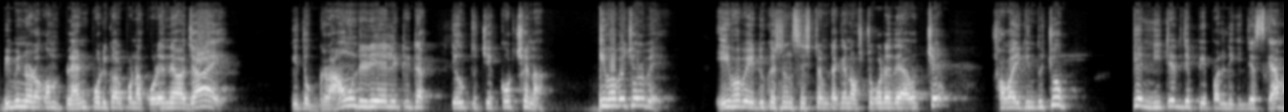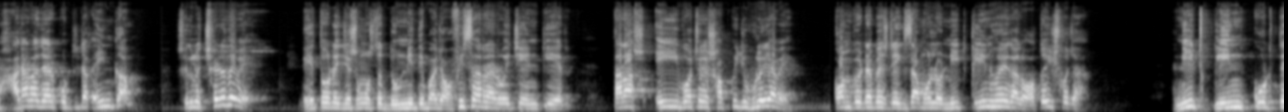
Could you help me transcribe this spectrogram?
বিভিন্ন রকম প্ল্যান পরিকল্পনা করে নেওয়া যায়। কিন্তু গ্রাউন্ড রিয়েলিটিটা কেউ তো চেক করছে না। এইভাবে চলবে। এইভাবে এডুকেশন সিস্টেমটাকে নষ্ট করে দেওয়া হচ্ছে। সবাই কিন্তু চুপ। যে নিটের যে পেপার লিক যে স্ক্যাম হাজার হাজার কোটি টাকা ইনকাম সেগুলো ছেড়ে দেবে। ভেতরে যে সমস্ত দুর্নীতিবাজ অফিসাররা রয়েছে এনটি এর তারা এই বছরে সবকিছু ভুলে যাবে। কম্পিউটার বেসড এক্সাম হলো নিট ক্লিন হয়ে গেল, অতই সোজা। নিট ক্লিন করতে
